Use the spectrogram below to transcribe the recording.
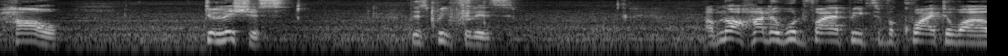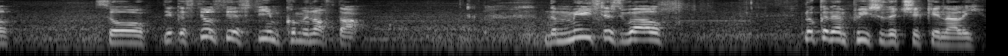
how delicious this pizza is. I've not had a wood fire pizza for quite a while so you can still see the steam coming off that. The meat as well. Look at them pieces of chicken, Ali.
